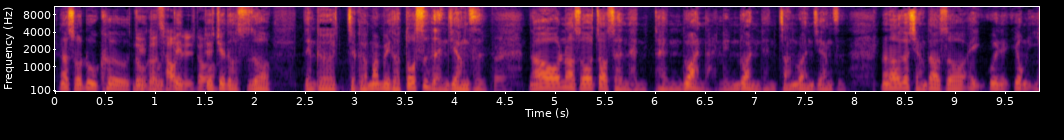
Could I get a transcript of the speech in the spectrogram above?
那时候陆客陆客超级多，对，最多时候，整个整个猫鼻头都是人这样子。然后那时候造成很很乱很凌乱、很脏乱这样子。那时候就想到说，哎，为了用以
